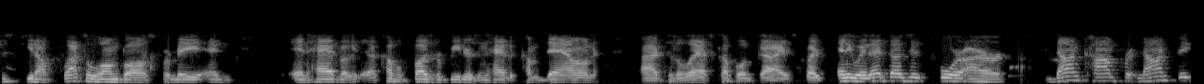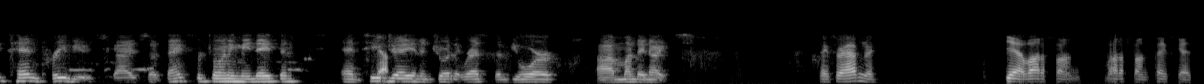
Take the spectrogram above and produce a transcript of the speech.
Just you know, lots of long balls for me, and and have a, a couple buzzer beaters and have it come down uh, to the last couple of guys. But anyway, that does it for our non-conference, non-Big Ten previews, guys. So thanks for joining me, Nathan and TJ, and enjoy the rest of your uh, Monday nights. Thanks for having me. Yeah, a lot of fun. A lot of fun. Thanks, guys.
